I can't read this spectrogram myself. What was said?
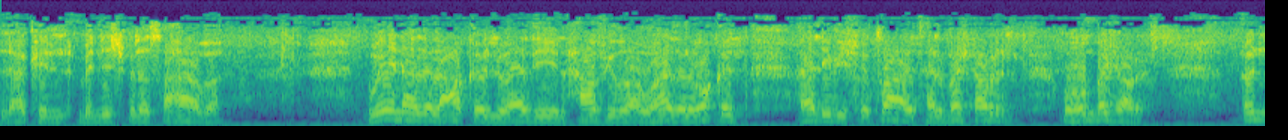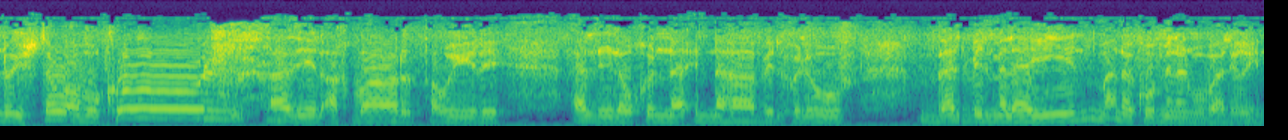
لكن بالنسبة للصحابة وين هذا العقل وهذه الحافظة وهذا الوقت اللي باستطاعة البشر وهم بشر؟ أنه يستوعبوا كل هذه الأخبار الطويلة اللي لو قلنا إنها بالألوف بل بالملايين ما نكون من المبالغين.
